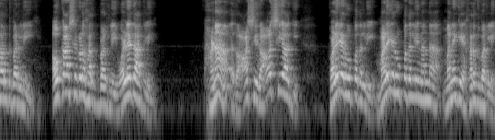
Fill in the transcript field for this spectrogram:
ಹರಿದು ಬರಲಿ. ಅವಕಾಶಗಳು ಹರಿದು ಬರಲಿ. ಒಳ್ಳೇದಾಗಲಿ. ಹಣ ರಾಶಿ ರಾಶಿಯಾಗಿ ಹೊಳೆಯ ರೂಪದಲ್ಲಿ ಮಳೆಯ ರೂಪದಲ್ಲಿ ನನ್ನ ಮನೆಗೆ ಹರಿದು ಬರಲಿ.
